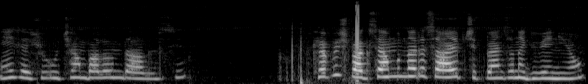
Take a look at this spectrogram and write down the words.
Neyse şu uçan balonu da alın siz. Köpüş bak sen bunlara sahip çık. Ben sana güveniyorum.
